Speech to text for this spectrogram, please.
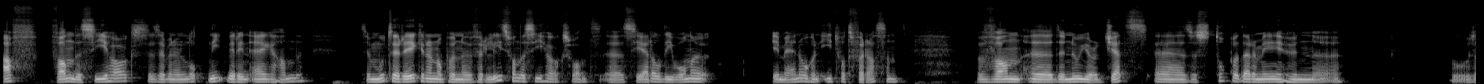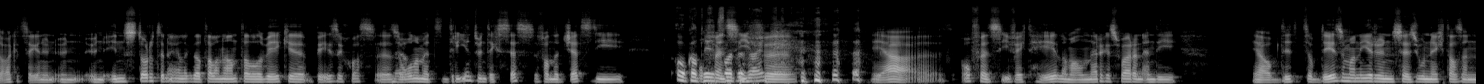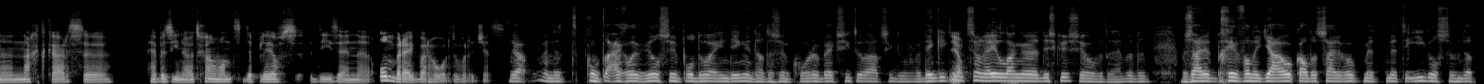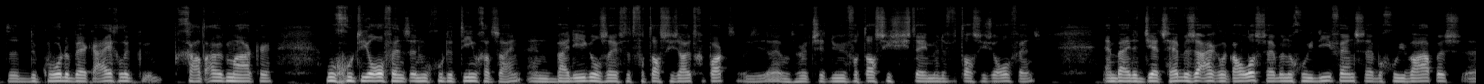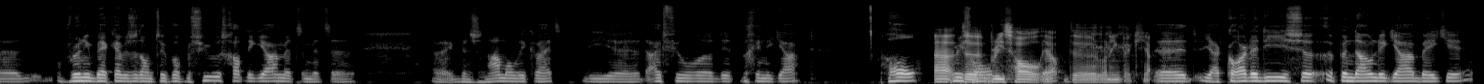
af van de Seahawks. Ze hebben hun lot niet meer in eigen handen. Ze moeten rekenen op een verlies van de Seahawks, want Seattle die wonnen in mijn ogen iets wat verrassend van eh, de New York Jets. Eh, ze stoppen daarmee hun, eh, hoe zal ik het zeggen, hun, hun, hun instorten eigenlijk, dat al een aantal weken bezig was. Ze Ja. wonnen met 23-6 van de Jets, die Ook al offensief, ja, offensief echt helemaal nergens waren. En die ja, op, dit, op deze manier hun seizoen echt als een nachtkaars hebben zien uitgaan. Want de playoffs die zijn eh, onbereikbaar geworden voor de Jets. Ja, en het komt eigenlijk heel simpel door één ding. En dat is een quarterback situatie. Daar hoeven we denk ik Ja. niet zo'n hele lange discussie over te hebben. Dat, we zeiden het begin van het jaar ook al, dat zeiden we ook met, met de Eagles toen, dat de, de quarterback eigenlijk gaat uitmaken hoe goed die offense en hoe goed het team gaat zijn. En bij de Eagles heeft het fantastisch uitgepakt. Want Hurt zit nu in een fantastisch systeem met een fantastische offense. En bij de Jets hebben ze eigenlijk alles. Ze hebben een goede defense, ze hebben goede wapens. Eh, op running back hebben ze dan natuurlijk wel blessures gehad dit jaar met... met eh, eh, ik ben zijn naam alweer kwijt. Die uitviel dit, begin dit jaar. Hall. Ah, Brees de Hall. Brees Hall, ja. De running back. Ja. Ja, Carter die is up en down dit jaar een beetje.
